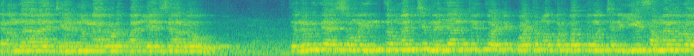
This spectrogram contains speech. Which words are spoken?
గ్రంథాలయ చైర్మన్గా కూడా పనిచేశారు. తెలుగుదేశం ఇంత మంచి మెజార్టీతోటి కూటమి ప్రభుత్వం వచ్చిన ఈ సమయంలో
